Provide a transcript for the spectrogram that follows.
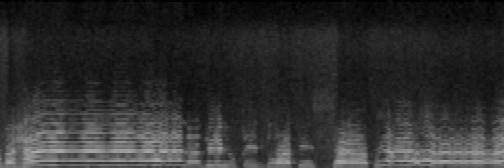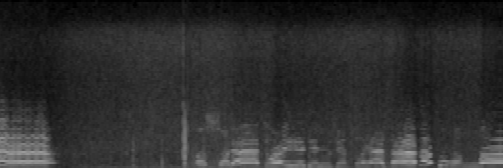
سبحان ذي القدرة الساطعة. الصلاة عيد الفطر أثابكم الله.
